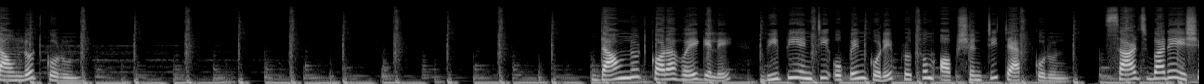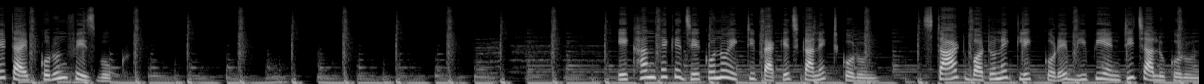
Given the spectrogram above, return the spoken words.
ডাউনলোড করুন। ডাউনলোড করা হয়ে গেলে ভিপিএনটি ওপেন করে প্রথম অপশনটি ট্যাপ করুন। সার্চ বারে এসে টাইপ করুন ফেসবুক এখান থেকে যে কোনো একটি প্যাকেজ কানেক্ট করুন। স্টার্ট বাটনে ক্লিক করে ভিপিএনটি চালু করুন।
